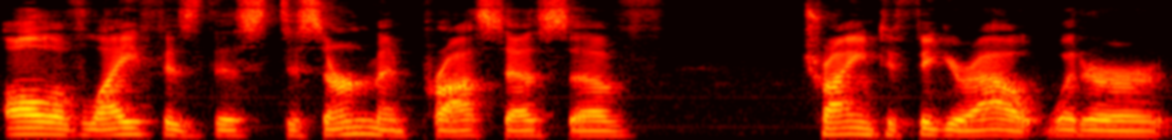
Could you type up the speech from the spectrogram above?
all of life is this discernment process of trying to figure out what are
